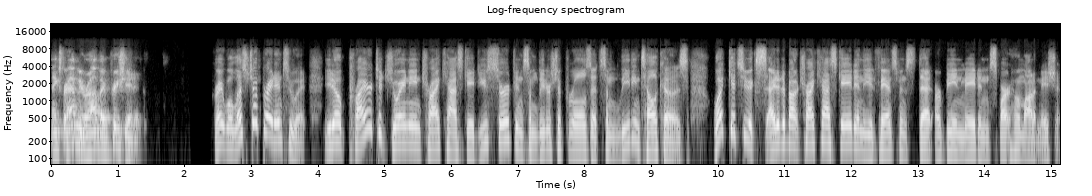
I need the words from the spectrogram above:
Thanks for having me, Rob. I appreciate it. Great. Well, let's jump right into it. You know, prior to joining TriCascade, you served in some leadership roles at some leading telcos. What gets you excited about TriCascade and the advancements that are being made in smart home automation?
